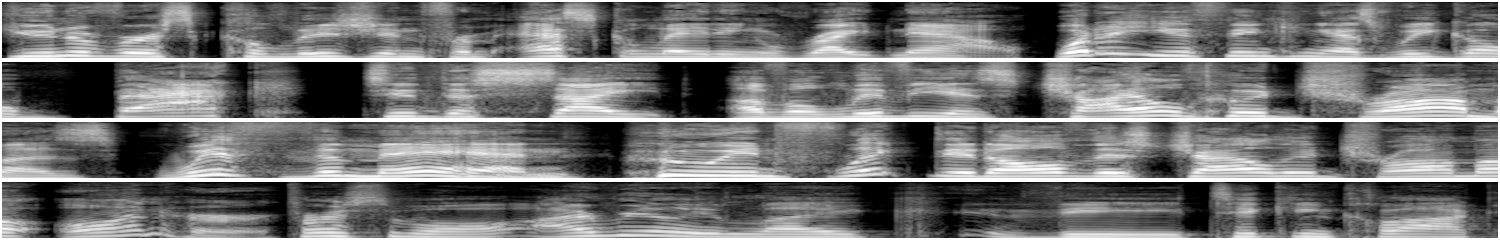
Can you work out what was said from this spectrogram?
universe collision from escalating right now. What are you thinking as we go back to the site of Olivia's childhood traumas with the man who inflicted all this childhood trauma on her? First of all, I really like the ticking clock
